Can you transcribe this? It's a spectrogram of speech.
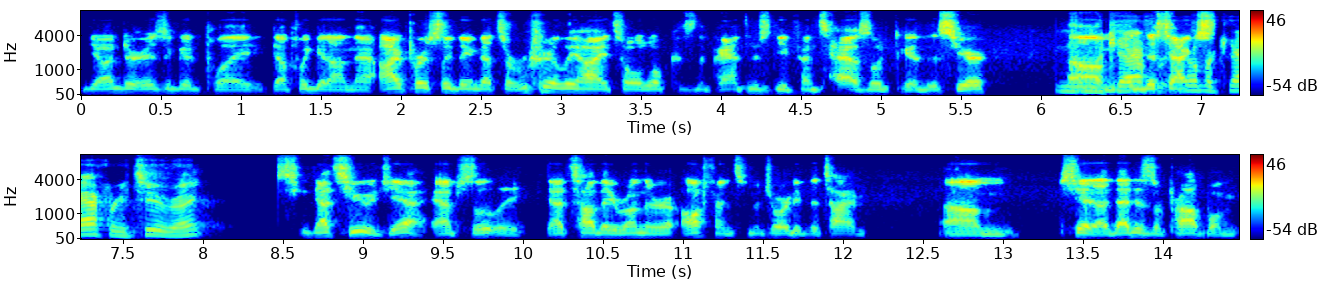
the under is a good play. Definitely get on that. I personally think that's a really high total because the Panthers defense has looked good this year. No, um, McCaffrey, this actually, no McCaffrey too, right? That's huge. Yeah, absolutely. That's how they run their offense majority of the time. Um, shit, that is a problem.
